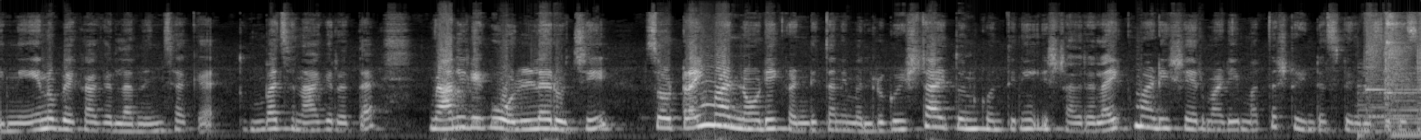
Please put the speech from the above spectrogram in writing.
ಇನ್ನೇನು ಬೇಕಾಗಿಲ್ಲ ನೆನ್ಸಕ್ಕೆ ತುಂಬ ಚೆನ್ನಾಗಿರುತ್ತೆ. ನಾಲ್ಗೆಗೂ ಒಳ್ಳೆ ರುಚಿ. ಸೊ ಟ್ರೈ ಮಾಡಿ ನೋಡಿ, ಖಂಡಿತ ನಿಮ್ಮೆಲ್ರಿಗೂ ಇಷ್ಟ ಆಯಿತು ಅನ್ಕೊಂತೀನಿ. ಇಷ್ಟ ಆದರೆ ಲೈಕ್ ಮಾಡಿ ಶೇರ್ ಮಾಡಿ. ಮತ್ತಷ್ಟು ಇಂಟ್ರೆಸ್ಟಿಂಗ್ ರೆಸಿಪೀಸ್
